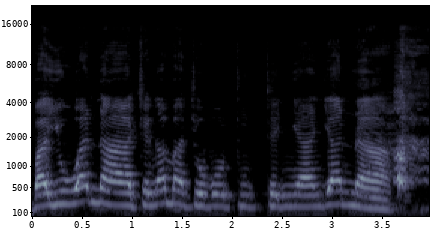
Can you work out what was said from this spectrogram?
bayuwana kyeŋamba nti oba otutte enyanjana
